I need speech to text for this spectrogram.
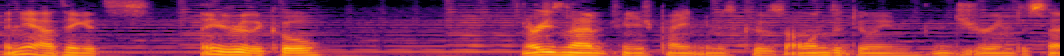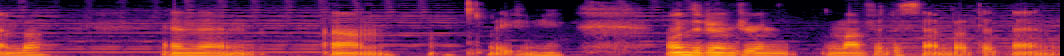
And yeah, I think it's, I think it's really cool. The reason I haven't finished painting him is because I wanted to do him during December, and then, um, leave him here. I wanted to do him during the month of December, but then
